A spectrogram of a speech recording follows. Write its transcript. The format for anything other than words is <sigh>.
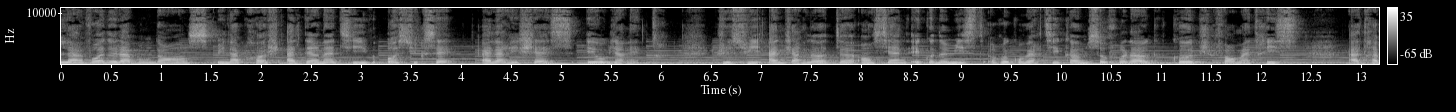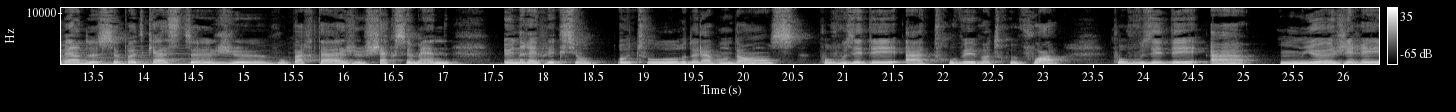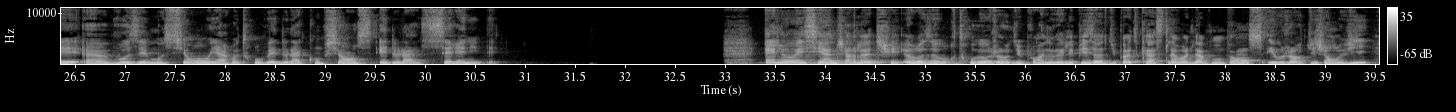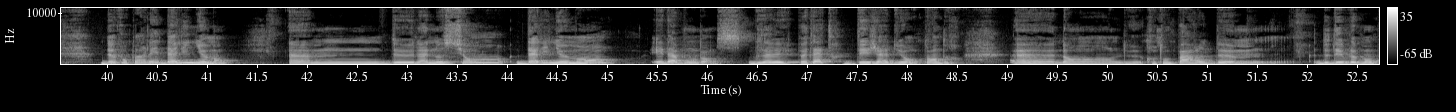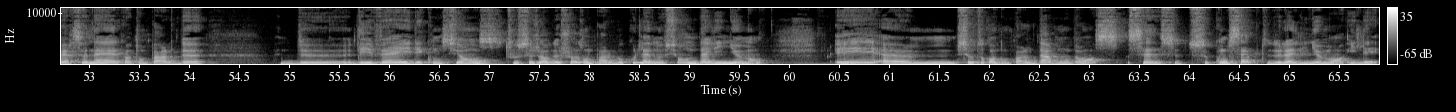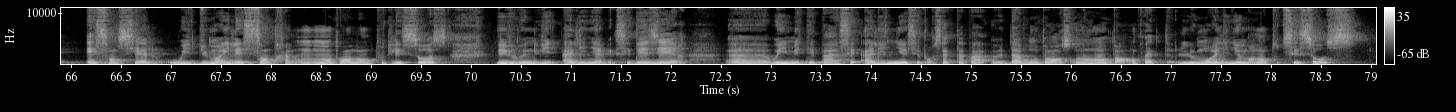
La voie de l'abondance, une approche alternative au succès, à la richesse et au bien-être. Je suis Anne-Charlotte, ancienne économiste reconvertie comme sophrologue, coach, formatrice. À travers de ce podcast, je vous partage chaque semaine une réflexion autour de l'abondance pour vous aider à trouver votre voie, pour vous aider à mieux gérer euh, vos émotions et à retrouver de la confiance et de la sérénité. Hello, ici Anne-Charlotte, je suis heureuse de vous retrouver aujourd'hui pour un nouvel épisode du podcast La Voix de l'Abondance et aujourd'hui j'ai envie de vous parler d'alignement, euh, de la notion d'alignement et d'abondance. Vous avez peut-être déjà dû entendre euh, dans le, quand on parle de, de développement personnel, quand on parle de de d'éveil, des consciences, tout ce genre de choses, on parle beaucoup de la notion d'alignement. Et euh, surtout quand on parle d'abondance, ce, ce concept de l'alignement, il est essentiel, oui, du moins il est central. On entend dans toutes les sauces vivre une vie alignée avec ses désirs. Euh, oui, mais t'es pas assez aligné, c'est pour ça que t'as pas euh, d'abondance. On entend en fait le mot alignement dans toutes ces sauces.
